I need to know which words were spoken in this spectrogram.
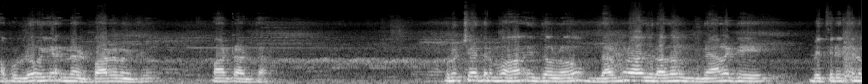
అప్పుడు లోహి అన్నాడు పార్లమెంట్లో మాట్లాడతా. కురుక్షేత్ర మహాయుద్ధంలో ధర్మరాజు రథం నేలకి వ్యతిరేకలు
